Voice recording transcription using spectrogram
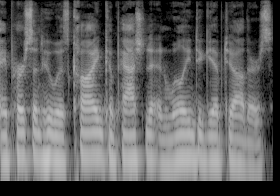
a person who is kind, compassionate, and willing to give to others.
